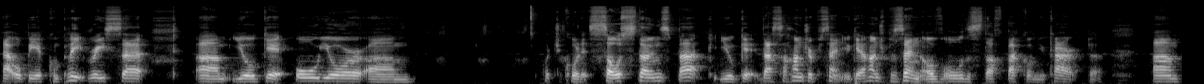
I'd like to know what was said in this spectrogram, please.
That will be a complete reset. Um, you'll get all your um, what you call it soul stones back. You'll get that's hundred percent. You get hundred percent of all the stuff back on your character. Um,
